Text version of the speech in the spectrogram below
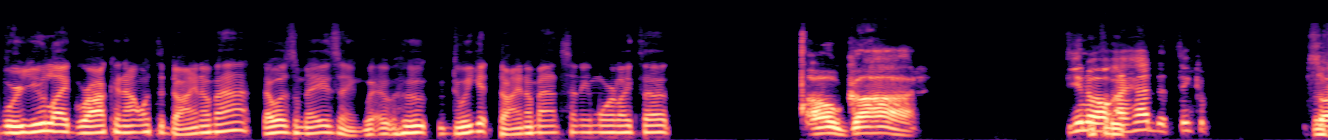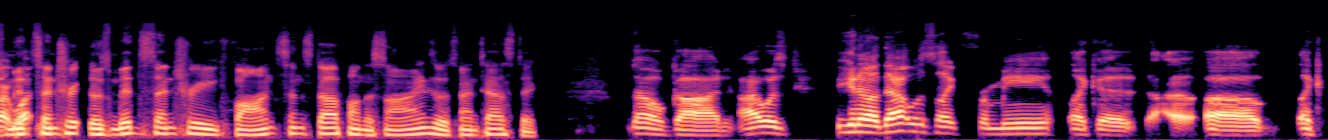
were you like rocking out with the automat? That was amazing. Who do we get automats anymore like that? Oh God! You know, I had to think of sorry, those mid-century those mid-century fonts and stuff on the signs. It was fantastic. Oh God, I was. You know, that was like for me, like a, uh, uh like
